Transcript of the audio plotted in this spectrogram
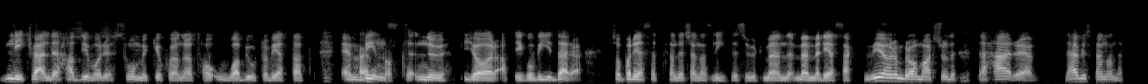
Likväl, det hade ju varit så mycket skönare att ha oavgjort och veta att en Självklart. vinst nu gör att vi går vidare. Så på det sättet kan det kännas lite surt. Men, men med det sagt, vi gör en bra match och det, här, det här blir spännande.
